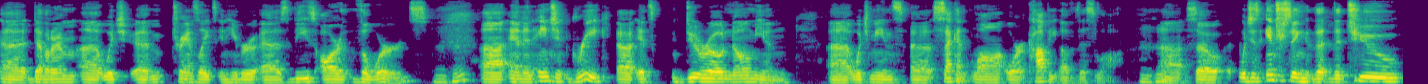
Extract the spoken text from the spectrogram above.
uh, Devarim, uh, which um, translates in Hebrew as "These are the words," Mm-hmm. uh, and in ancient Greek, uh, it's Deuteronomion, uh, which means uh, second law or a copy of this law. Mm-hmm. Uh, so, which is interesting that the two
